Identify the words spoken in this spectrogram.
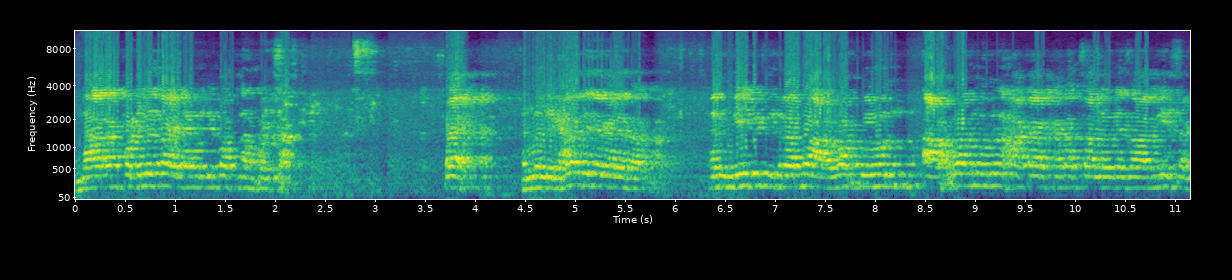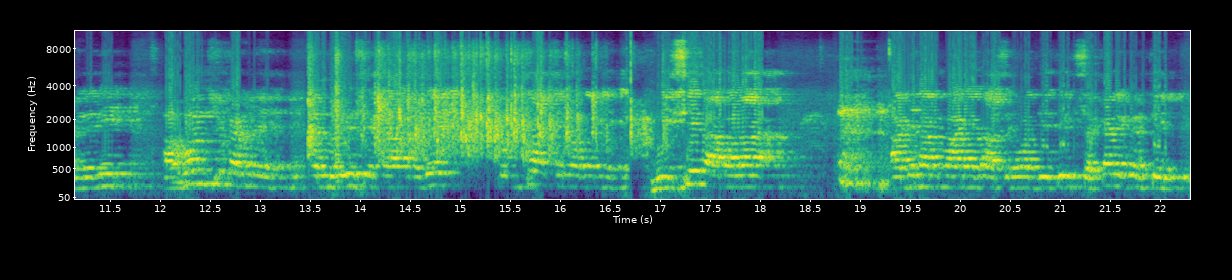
नारायण पटेल राहिल्यामध्ये म्हणजे बदनाम व्हायचा. काय? म्हणजे घाला त्याच्या गाड्या आणि मी बी मित्रांनो आव्हान मिळून आव्हान म्हणून हा कारखाना चालवण्याचा आम्ही सगळ्यांनी आव्हान स्वीकारले आणि भविष्य काळामध्ये तुमच्या आशीर्वादाने निश्चित आम्हाला आदिनाथ महाराज आशीर्वाद देतील सहकार्य करतील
